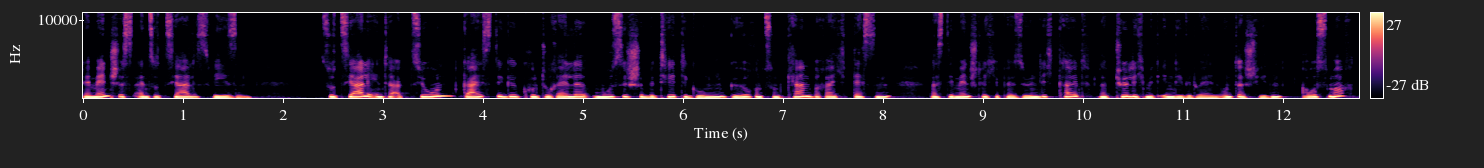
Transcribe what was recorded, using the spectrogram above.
Der Mensch ist ein soziales Wesen. Soziale Interaktion, geistige, kulturelle, musische Betätigungen gehören zum Kernbereich dessen, was die menschliche Persönlichkeit, natürlich mit individuellen Unterschieden, ausmacht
